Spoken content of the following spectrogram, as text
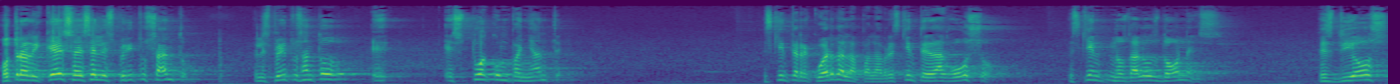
Otra riqueza es el Espíritu Santo. El Espíritu Santo es, tu acompañante. Es quien te recuerda la palabra, es quien te da gozo, es quien nos da los dones. Es Dios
